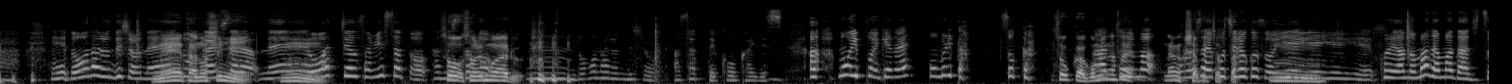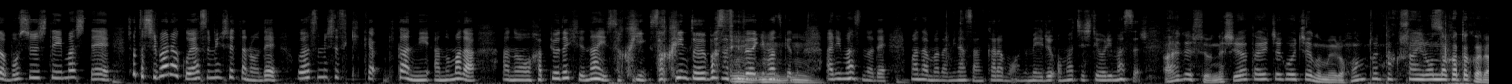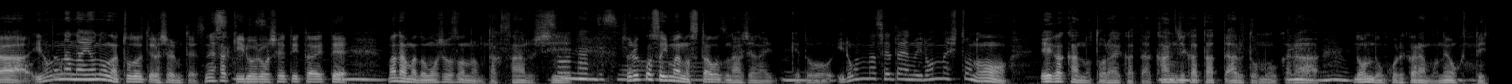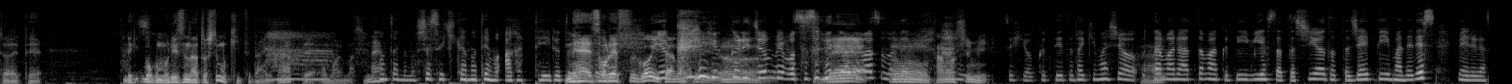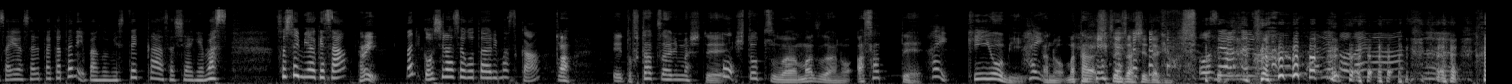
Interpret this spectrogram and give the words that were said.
えーどうなるんでしょうね。ね楽しみ。ねえ、うん。終わっちゃう寂しさと楽しさと。そうそれもある。うん、どうなるんでしょう。あさって公開です。あ、もう一本いけない？もう無理か。そっか。そうかごめんなさいあっ。ごめんなさい。こちらこそ。いえいえいえいえ。これ、あの、まだまだ実は募集していまして、ちょっとしばらくお休みしてたので、お休みしてた期間に、あの、まだ、あの、発表できてない作品、作品と呼ばせていただきますけど、うんうんうんありますので、まだまだ皆さんからもあのメールお待ちしております。あれですよねシアター151のメール本当にたくさんいろんな方からいろんな内容のが届いてらっしゃるみたいですねさっきいろいろ教えていただいて、うんまだまだ面白そうなのもたくさんあるしそうなんですよ。それこそ今の「スター・ウォーズ」の話じゃないけど、いろんな世代のいろんな人の映画館の捉え方感じ方ってあると思うから、うんうんどんどんこれからもね送っていただいてで僕もリスナーとしても聞いてないなって思いますね。本。当にあの書籍化の手も上がっているというねそれすごい楽しみゆっくりゆっくり準備も進めておりますので、ねうん楽しみ、ぜひ送っていただきましょう。い。歌丸アットマーク tbs.co.jp までです。メールが採用された方に番組ステッカー差し上げます。そして三宅さん、はい。何かお知らせ事ありますか？あえっ、と2つありましてお。1つはまずあのあさってはい。金曜日、はい。あのまた出演させていただきます。お世話になります。ありがとうございま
